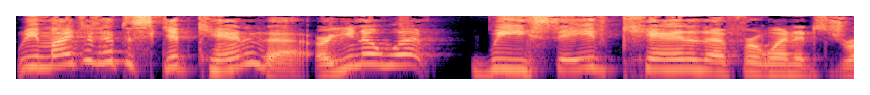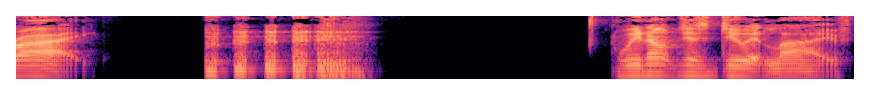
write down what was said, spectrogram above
We might just have to skip Canada, or you know what? We save Canada for when it's dry. we don't just do it live.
